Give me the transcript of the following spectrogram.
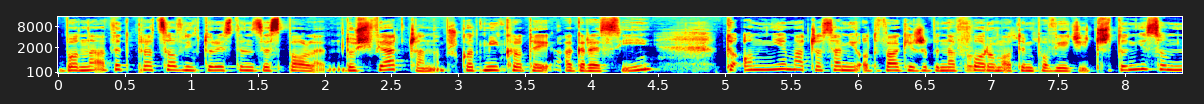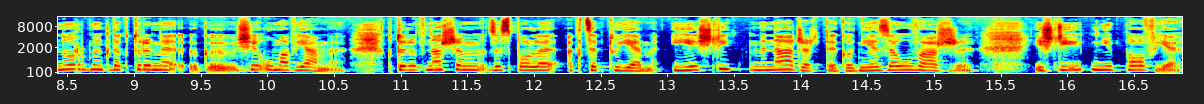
bo nawet pracownik, który jest tym zespołem, doświadcza na przykład mikro tej agresji, to on nie ma czasami odwagi, żeby na forum o tym powiedzieć. Czy to nie są normy, na które my się umawiamy, które w naszym zespole akceptujemy. I jeśli menadżer tego nie zauważy, jeśli nie powie,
